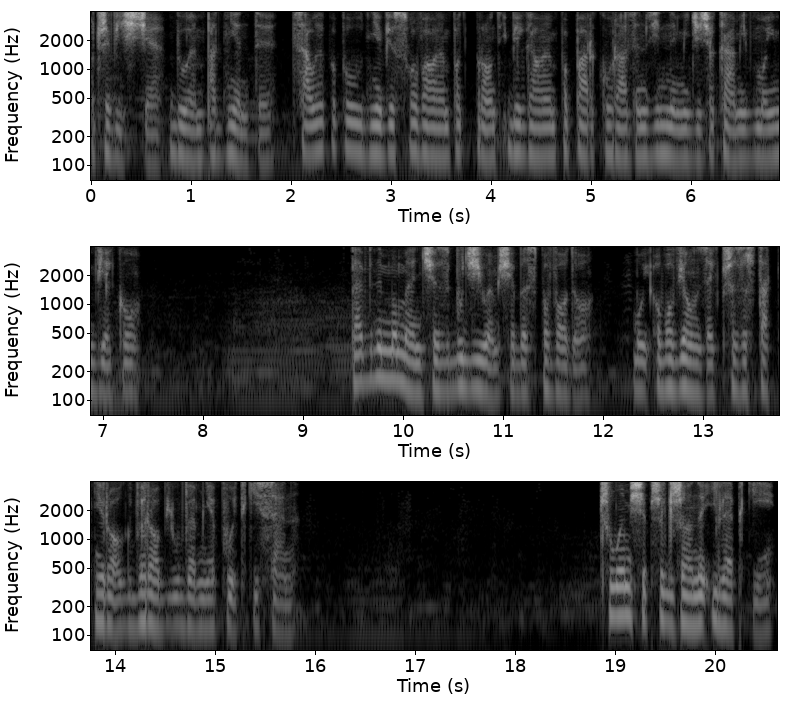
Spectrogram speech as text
Oczywiście byłem padnięty. Całe popołudnie wiosłowałem pod prąd i biegałem po parku razem z innymi dzieciakami w moim wieku. W pewnym momencie zbudziłem się bez powodu. Mój obowiązek przez ostatni rok wyrobił we mnie płytki sen. Czułem się przegrzany i lepki.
